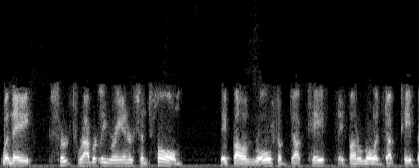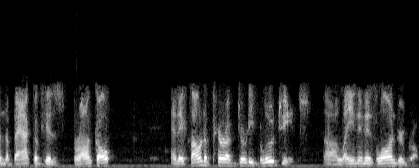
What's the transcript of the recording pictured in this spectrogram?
When they searched Robert Leroy Anderson's home, they found rolls of duct tape. They found a roll of duct tape in the back of his Bronco, and they found a pair of dirty blue jeans uh, laying in his laundry room.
